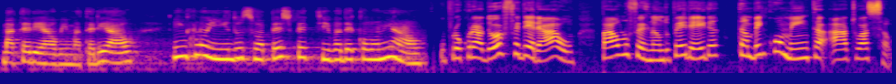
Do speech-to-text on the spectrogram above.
material e imaterial, incluindo sua perspectiva decolonial. O procurador federal, Paulo Fernando Pereira, também comenta a atuação.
